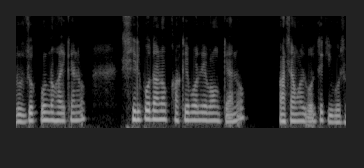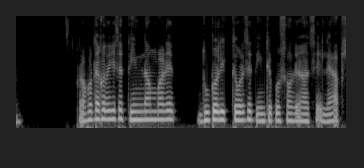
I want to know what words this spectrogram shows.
দুর্যোগপূর্ণ হয় কেন? শিল্পদানব কাকে বলে এবং কেন? কাঁচামাল বলতে কী বোঝো তারপর দেখো দেখেছে তিন নম্বরে দুটো লিখতে বলেছে, তিনটে প্রশ্ন দেওয়া আছে। ল্যাপস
